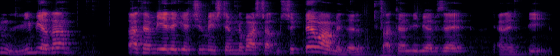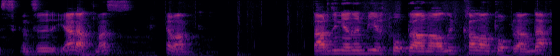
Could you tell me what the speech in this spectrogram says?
Şimdi Libya'da zaten bir ele geçirme işlemini başlatmıştık. Devam edelim. Zaten Libya bize yani bir sıkıntı yaratmaz. Devam. Sardinya'nın bir toprağını aldık. Kalan toprağını da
